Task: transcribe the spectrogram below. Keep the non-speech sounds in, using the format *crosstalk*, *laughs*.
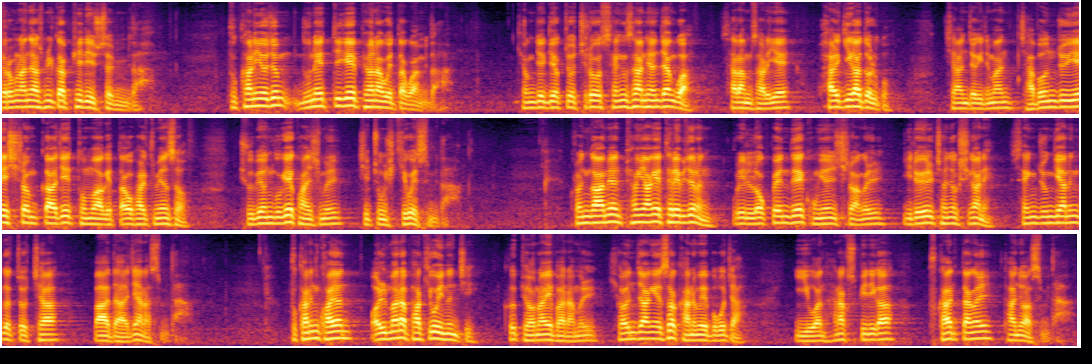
여러분 안녕하십니까? PD 수첩입니다. 북한이 요즘 눈에 띄게 변하고 있다고 합니다. 경제개혁 조치로 생산 현장과 사람 사이에 활기가 돌고 제한적이지만 자본주의의 실험까지 도모하겠다고 밝히면서 주변국의 관심을 집중시키고 있습니다. 그런가 하면 평양의 텔레비전은 우리 록밴드의 공연 실황을 일요일 저녁 시간에 생중계하는 것조차 마다하지 않았습니다. 북한은 과연 얼마나 바뀌고 있는지 그 변화의 바람을 현장에서 가늠해보고자 이완 한학수 PD가 북한 땅을 다녀왔습니다.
